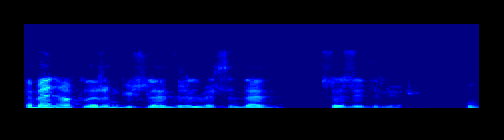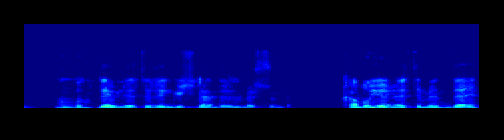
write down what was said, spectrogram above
Temel hakların güçlendirilmesinden söz ediliyor. Hukuk devletinin güçlendirilmesinden. Kamu yönetiminde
